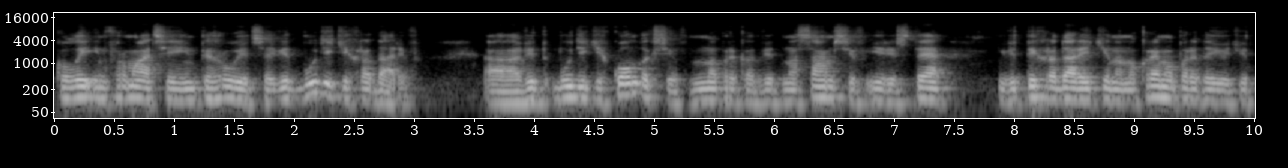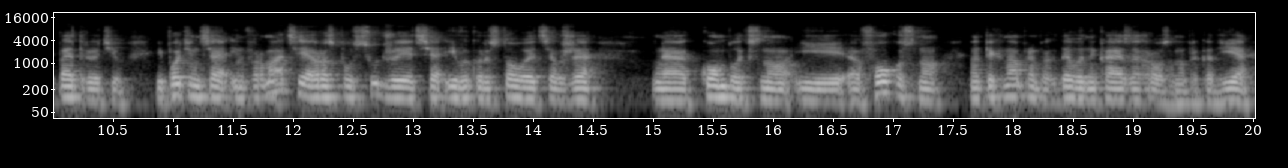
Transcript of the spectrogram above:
коли інформація інтегрується від будь-яких радарів, від будь-яких комплексів, наприклад, від насамсів, ІРІС-Т, від тих радарів, які нам окремо передають, від Петріотів, і потім ця інформація розповсюджується і використовується вже е, комплексно і е, фокусно на тих напрямках, де виникає загроза. Наприклад, є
